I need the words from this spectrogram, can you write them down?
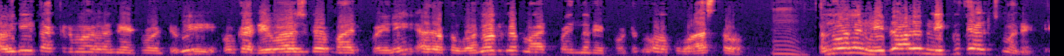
అవినీతి అక్రమాలు అనేటువంటివి ఒక రివాజ్గా మారిపోయినాయి. అది ఒక వనరుగా మారిపోయింది అనేటువంటిది ఒక వాస్తవం. అందువల్ల నిజాలు నిగ్గు తేల్చమనండి.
